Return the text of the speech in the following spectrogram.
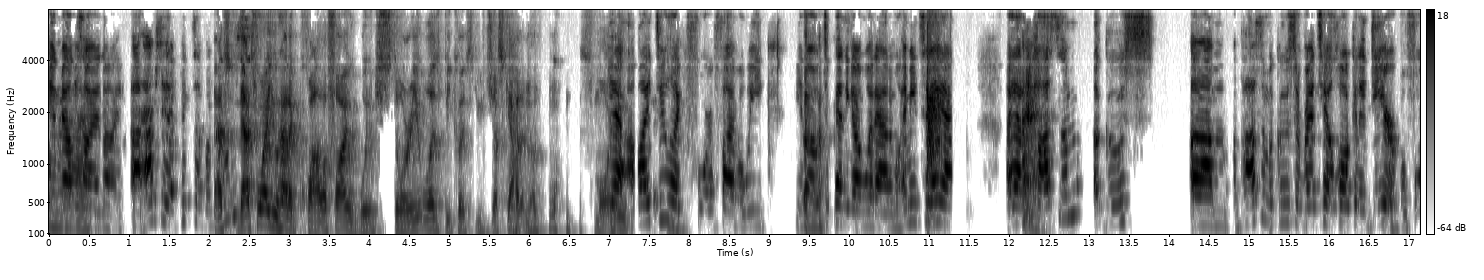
oh in Mount God. Sinai. Uh, actually, I picked up a That's goose. that's why you had to qualify which story it was because you just got another one this morning. Yeah, I do like four or five a week, you know, depending on what animal. I mean, today I, I had a possum, a goose, um, a possum, a goose, a red-tailed hawk, and a deer before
